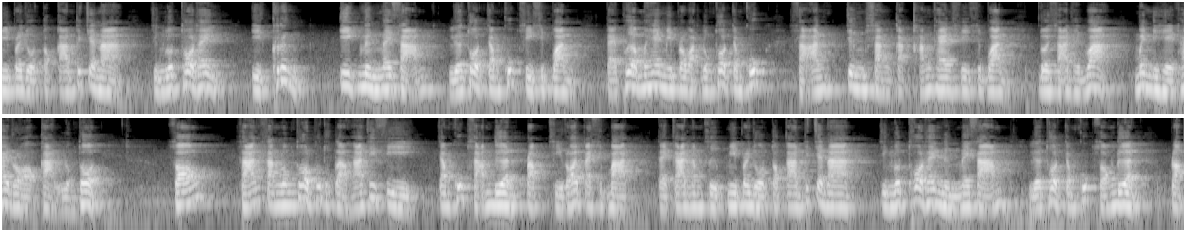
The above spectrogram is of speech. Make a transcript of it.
มีประโยชน์ต่อการพิจารณา จึงลดโทษให้อีกครึ่งอีก 1 ใน 3 เหลือโทษจำคุก 40 วัน แต่เพื่อไม่ให้มีประวัติลงโทษจำคุกศาลจึงสั่งกักขังแทน 40 วัน โดยศาลเห็นว่าไม่มีเหตุให้รอการลงโทษ 2. ศาลสั่งลงโทษผู้ถูกกล่าวหาที่ 4 จำคุก 3 เดือนปรับ 480 บาท แต่การนำสืบมีประโยชน์ต่อการพิจารณา จึงลดโทษให้ 1 ใน 3 เหลือโทษจำคุก 2 เดือน ปรับ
